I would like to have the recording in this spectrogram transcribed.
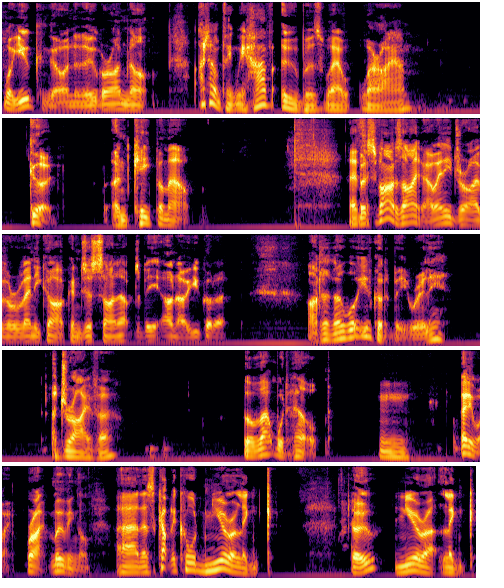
Well, you can go on an Uber. I'm not. I don't think we have Ubers where where I am. Good, and keep them out. But as far as I know, any driver of any car can just sign up to be. Oh no, you've got to. I don't know what you've got to be really. a driver. Well, that would help. Anyway, right, moving on. Uh, there's a company called Neuralink. Who? Neuralink.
